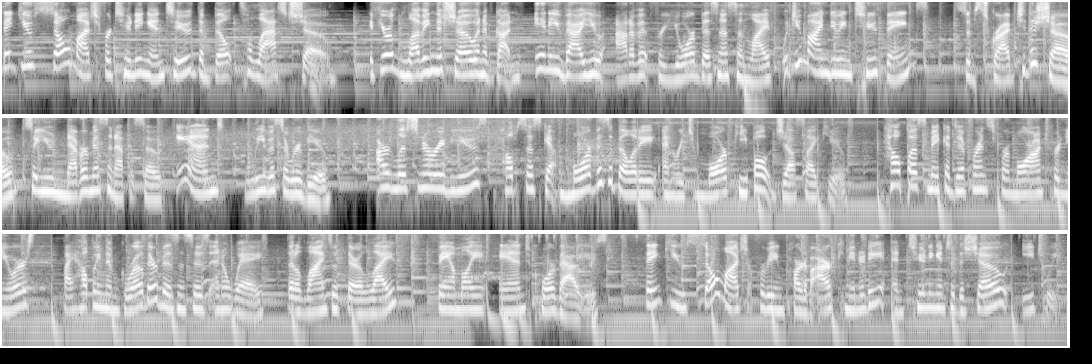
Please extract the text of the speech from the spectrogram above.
Thank you so much for tuning into the Built to Last show. If you're loving the show and have gotten any value out of it for your business and life, would you mind doing two things? Subscribe to the show so you never miss an episode and leave us a review. Our listener reviews helps us get more visibility and reach more people just like you. Help us make a difference for more entrepreneurs by helping them grow their businesses in a way that aligns with their life, family, and core values. Thank you so much for being part of our community and tuning into the show each week.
